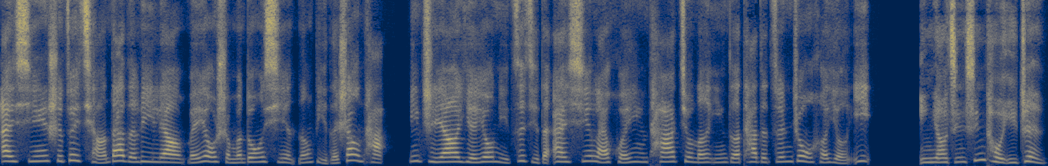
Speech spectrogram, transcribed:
爱心是最强大的力量，没有什么东西能比得上它。你只要也用你自己的爱心来回应他，就能赢得他的尊重和友谊。阴妖精心头一震，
